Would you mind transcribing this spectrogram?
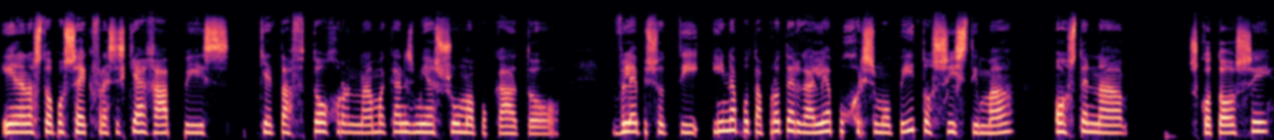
Είναι ένας τόπος έκφρασης και αγάπης και ταυτόχρονα άμα κάνεις μια σούμα από κάτω βλέπεις ότι είναι από τα πρώτα εργαλεία που χρησιμοποιεί το σύστημα ώστε να σκοτώσει,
